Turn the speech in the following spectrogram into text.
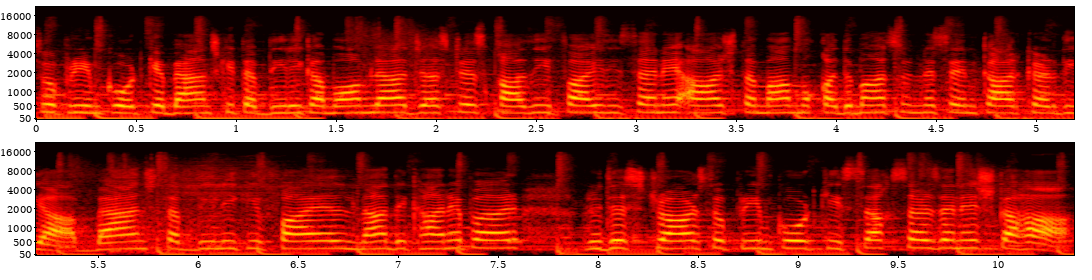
सुप्रीम कोर्ट के बेंच की तब्दीली का मामला। जस्टिस काजी फाइज ईसा ने आज तमाम मुकदमा सुनने से इनकार कर दिया। बेंच तब्दीली की फ़ाइल न दिखाने पर रजिस्ट्रार सुप्रीम कोर्ट की सख्त सरजनिश कहा,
